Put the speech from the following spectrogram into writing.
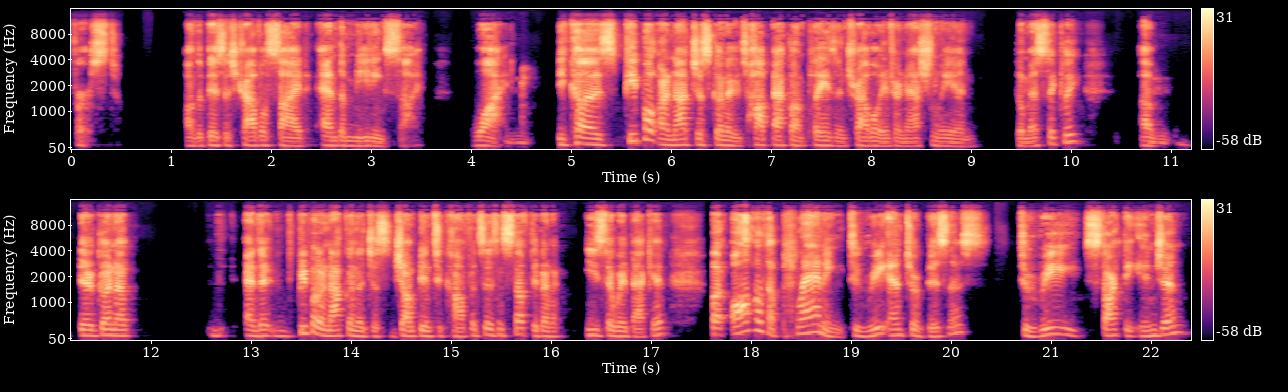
first on the business travel side and the meeting side. Why? Mm-hmm. Because people are not just going to hop back on planes and travel internationally and domestically. Um, mm-hmm. They're going to, and people are not going to just jump into conferences and stuff. They're going to ease their way back in. But all of the planning to re enter business, to restart the engine,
